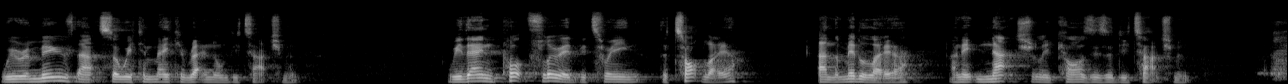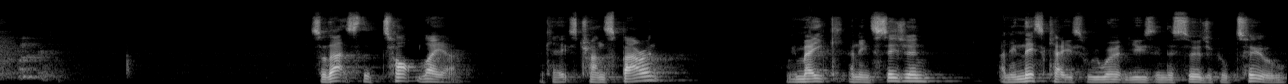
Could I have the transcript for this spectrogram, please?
We remove that so we can make a retinal detachment. We then put fluid between the top layer and the middle layer, and it naturally causes a detachment. So that's the top layer. Okay, it's transparent. We make an incision and in this case, we weren't using the surgical tool,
